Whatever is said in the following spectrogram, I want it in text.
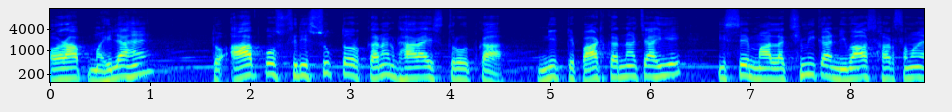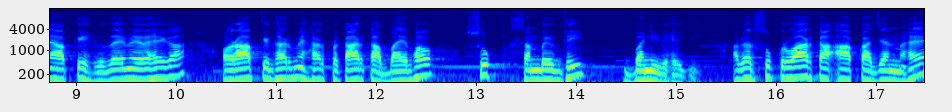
और आप महिला हैं तो आपको श्री सुक्त और कनक धारा स्त्रोत का नित्य पाठ करना चाहिए। इससे माँ लक्ष्मी का निवास हर समय आपके हृदय में रहेगा और आपके घर में हर प्रकार का वैभव, सुख, समृद्धि बनी रहेगी। अगर शुक्रवार का आपका जन्म है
